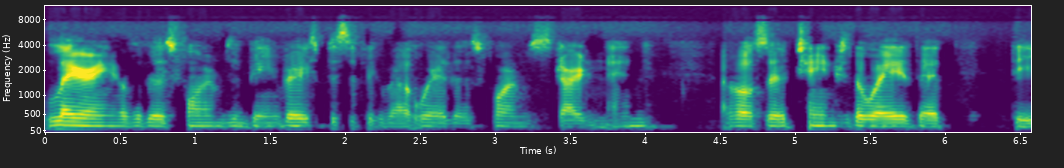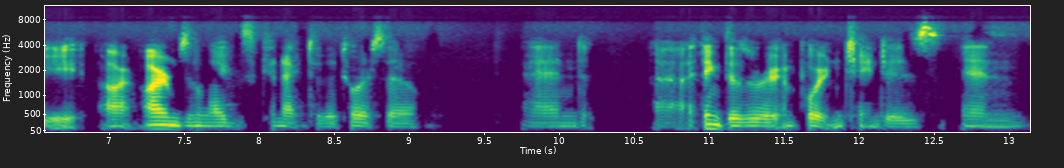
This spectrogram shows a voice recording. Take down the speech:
layering over those forms and being very specific about where those forms start and end. I've also changed the way that the arms and legs connect to the torso, and uh, I think those were important changes in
